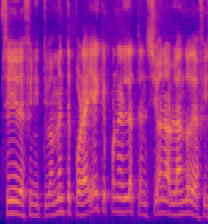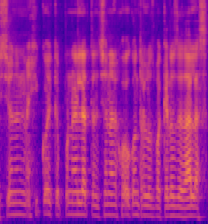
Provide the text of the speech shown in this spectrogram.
Sí, definitivamente. Por ahí hay que ponerle atención, hablando de afición en México, hay que ponerle atención al juego contra los Vaqueros de Dallas.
